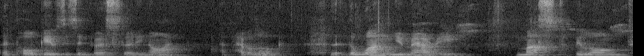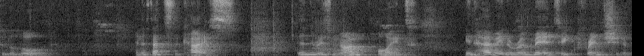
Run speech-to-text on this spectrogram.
that Paul gives is in verse 39. Have a look. The one you marry must belong to the Lord. And if that's the case, then there is no point in having a romantic friendship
